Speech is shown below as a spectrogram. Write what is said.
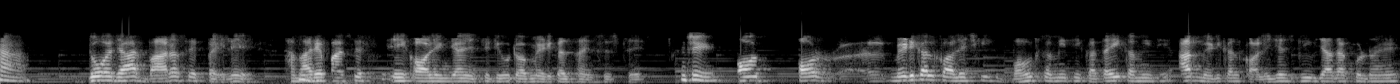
हाँ। 2012 से पहले हमारे हम्म। पास सिर्फ़ एक All India Institute of Medical Sciences थे। जी। और और मेडिकल कॉलेज की बहुत कमी थी कतई कमी थी। अब मेडिकल कॉलेजेस भी ज़्यादा खुल रहे हैं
